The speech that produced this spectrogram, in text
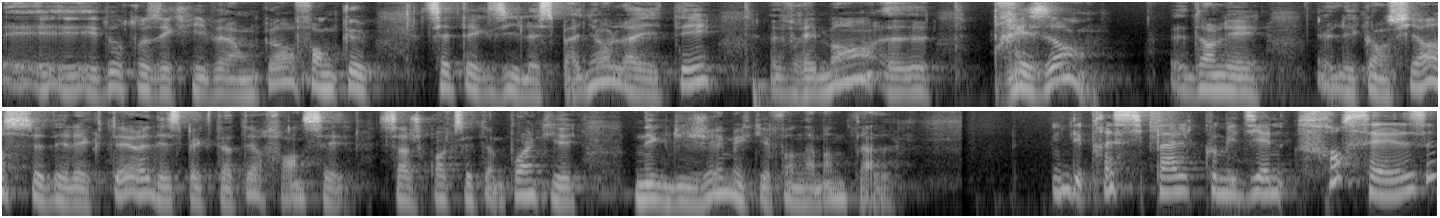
et, d'autres écrivains encore, font que cet exil espagnol a été vraiment euh, présent dans les, les consciences des lecteurs et des spectateurs français. Ça, je crois que c'est un point qui est négligé, mais qui est fondamental. Une des principales comédiennes françaises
